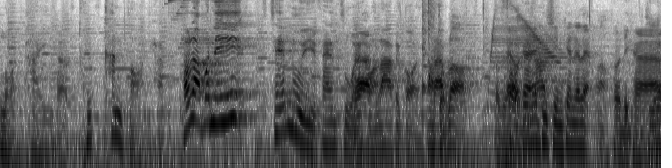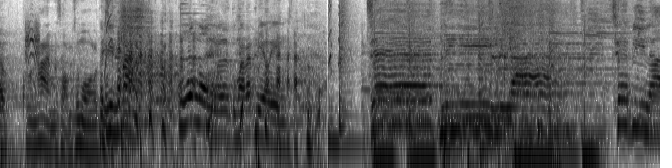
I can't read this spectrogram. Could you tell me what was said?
ปลอดภัยครับ ทุกขั้นตอนครับสำหรับวันนี้เชฟหนุ่ยแฟนสวยครับ ขอลาไปก่อนอ้าวคจบแล้วเหรอจบแล้วแค่ให้พี่ชิมแค่นั้นแหละสวัสดีครับคุณถ่ายมาสองชั่วโมงแล้วจริงมาก กูก็งงเลยกูมาแป๊บเดียวเอง เทพลีลาเทพลีลา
